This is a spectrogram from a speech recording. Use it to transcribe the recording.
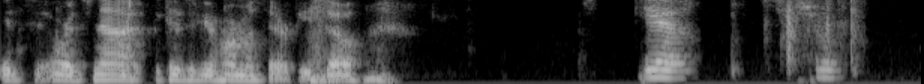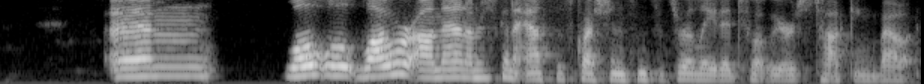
it's or it's not because of your hormone therapy so yeah sure um well, well while we're on that i'm just going to ask this question since it's related to what we were just talking about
